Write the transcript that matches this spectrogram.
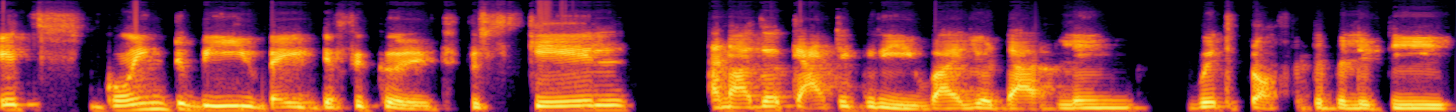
it's going to be very difficult to scale another category while you're dabbling with profitability,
